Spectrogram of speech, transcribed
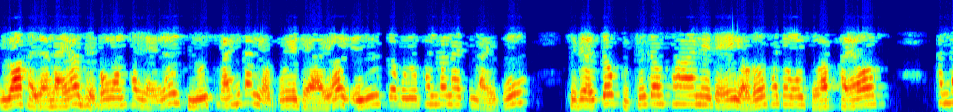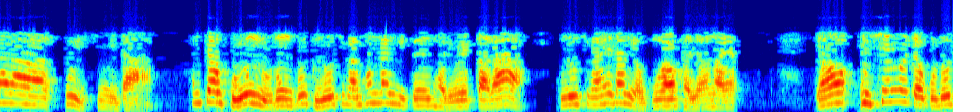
이와 관련하여 대법원 판례는 근로시간 해당 여부에 대하여 일률적으로 판단하지 말고 개별적 구체적 사안에 대해 여러 사정을 종합하여 판단하고 있습니다. 한편 고용노동부 근로시간 판단기준 자료에 따라 근로시간 해당 여부와 관련하여 실무적으로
